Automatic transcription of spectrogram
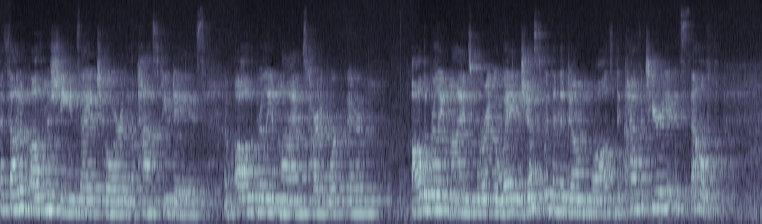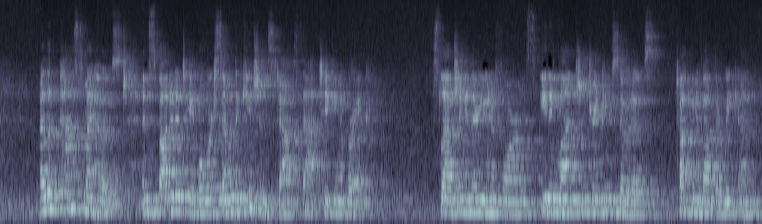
I thought of all the machines I had toured in the past few days, of all the brilliant minds hard at work there, all the brilliant minds whirring away just within the domed walls of the cafeteria itself, I looked past my host and spotted a table where some of the kitchen staff sat taking a break, slouching in their uniforms, eating lunch and drinking sodas, talking about their weekend.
